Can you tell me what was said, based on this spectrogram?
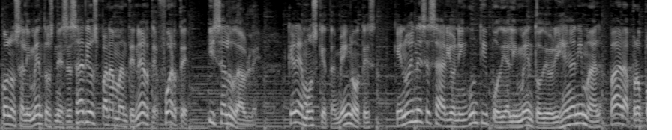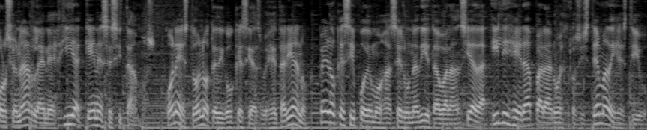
con los alimentos necesarios para mantenerte fuerte y saludable. Queremos que también notes que no es necesario ningún tipo de alimento de origen animal para proporcionar la energía que necesitamos. Con esto no te digo que seas vegetariano, pero que sí podemos hacer una dieta balanceada y ligera para nuestro sistema digestivo.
